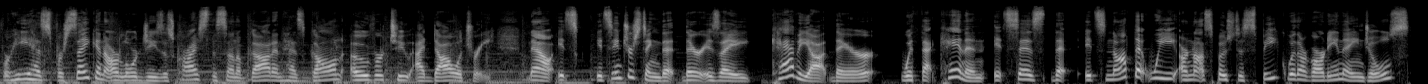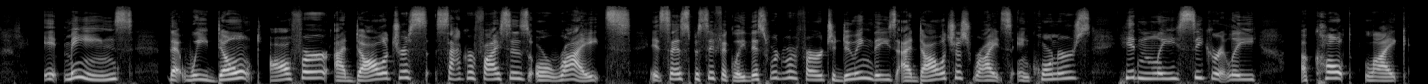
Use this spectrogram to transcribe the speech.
for he has forsaken our Lord Jesus Christ, the Son of God, and has gone over to idolatry. Now, it's it's interesting that there is a caveat there with that canon. It says that it's not that we are not supposed to speak with our guardian angels. It means that we don't offer idolatrous sacrifices or rites. It says specifically this would refer to doing these idolatrous rites in corners, hiddenly, secretly, occult like,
